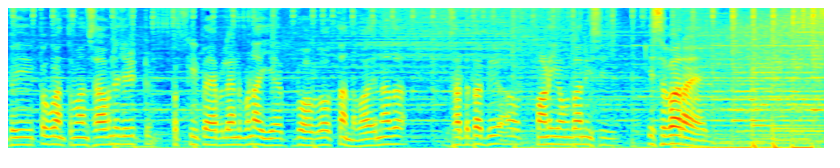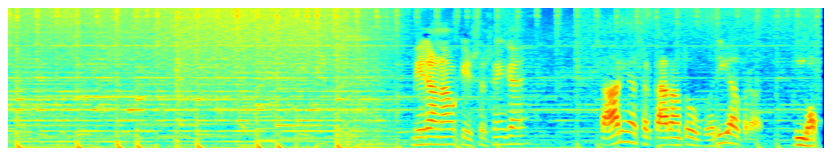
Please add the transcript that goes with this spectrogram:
ਬਈ ਭਗਵੰਤ ਮਾਨ ਸਾਹਿਬ ਨੇ ਜਿਹੜੀ ਟ- ਪੱਕੀ ਪਾਈਪਲਾਈਨ ਬਣਾਈ ਹੈ ਬਹੁਤ ਬਹੁਤ ਧੰਨਵਾਦ ਇਹਨਾਂ ਦਾ। ਸਾਡਾ ਤਾਂ ਵੀ, ਅਹ, ਪਾਣੀ ਆਉਂਦਾ ਨਹੀਂ ਸੀ ਜੀ। ਇਸ ਵਾਰ ਆਇਆ ਜੀ। ਮੇਰਾ ਨਾਮ ਕੇਸਰ ਸਿੰਘ ਹੈ। ਸਾਰੀਆਂ ਸਰਕਾਰਾਂ ਤੋਂ ਵਧੀਆ ਉਪਰਾਲਾ ਮੁੱਖ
